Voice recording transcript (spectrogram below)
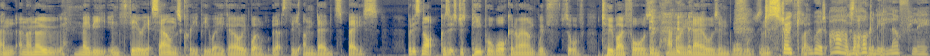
And and I know maybe in theory it sounds creepy where you go, oh, well, that's the undead space. But it's not, because it's just people walking around with sort of two by fours and hammering nails in walls and Just stroking like- wood. Ah, not mahogany, lovely.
